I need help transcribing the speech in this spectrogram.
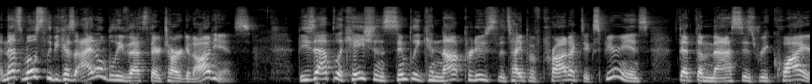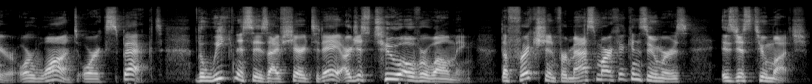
and that's mostly because I don't believe that's their target audience. These applications simply cannot produce the type of product experience that the masses require or want or expect. The weaknesses I've shared today are just too overwhelming. The friction for mass market consumers is just too much.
